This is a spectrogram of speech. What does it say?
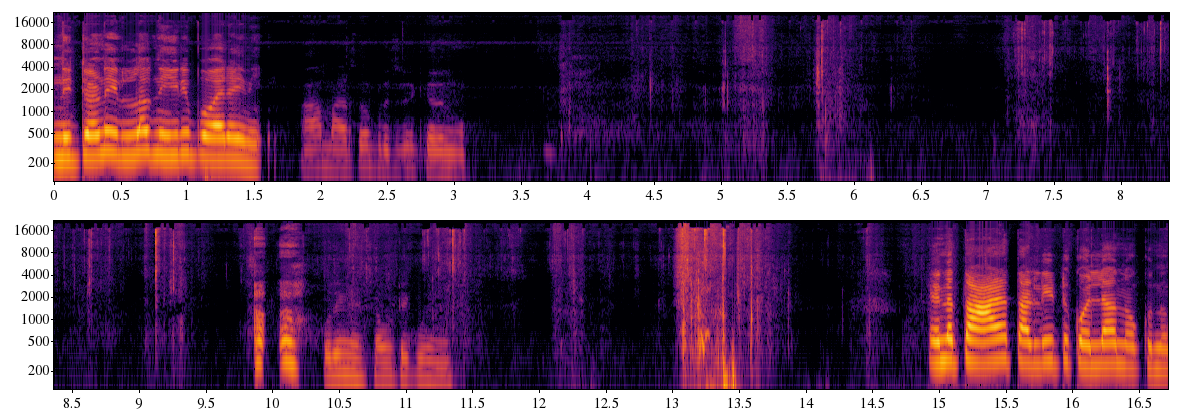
എന്നിട്ടാണ് ഉള്ള നീര് പോരാ ഇനി. കുലുങ്ങ് ചവിട്ടി കുലുങ്ങ്. എന്നെ താഴെ തള്ളിയിട്ട് കൊല്ലാൻ നോക്കുന്നു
